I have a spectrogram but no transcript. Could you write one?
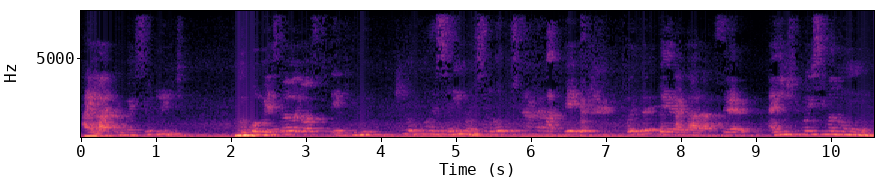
Aí lá eu conheci o drift. No começo eu, eu assustei. Falei, "Meu, que loucura isso aí, mano. Você é louco, os caras vão bater. Foi doideira, cara. Sério. Aí a gente ficou em cima de um,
